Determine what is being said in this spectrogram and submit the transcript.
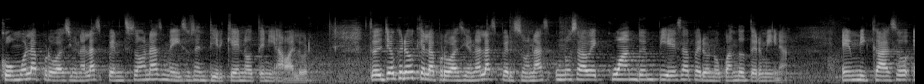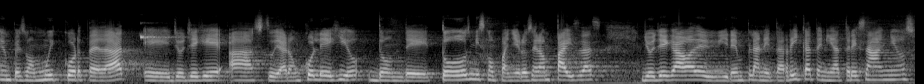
cómo la aprobación a las personas me hizo sentir que no tenía valor. Entonces yo creo que la aprobación a las personas uno sabe cuándo empieza, pero no cuándo termina. En mi caso empezó a muy corta edad. Eh, yo llegué a estudiar a un colegio donde todos mis compañeros eran paisas. Yo llegaba de vivir en Planeta Rica, tenía tres años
